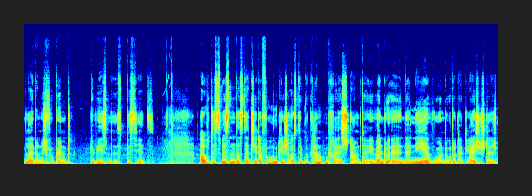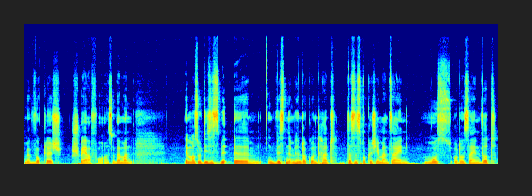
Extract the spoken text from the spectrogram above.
leider nicht vergönnt gewesen ist bis jetzt. Auch das Wissen, dass der Täter vermutlich aus dem Bekanntenkreis stammte, eventuell in der Nähe wohnte oder dergleichen, stelle ich mir wirklich schwer vor. Also wenn man immer so dieses äh, Wissen im Hintergrund hat, dass es wirklich jemand sein muss oder sein wird,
